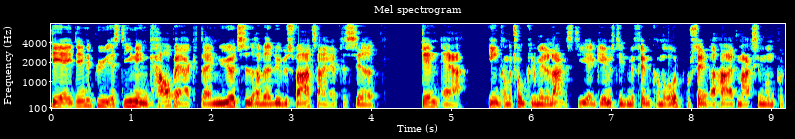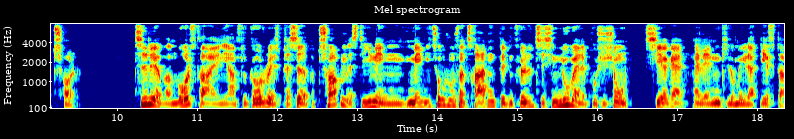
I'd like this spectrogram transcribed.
Det er i denne by, at stigningen Kauberg, der i nyere tid har været løbets varetegn, er placeret. Den er 1,2 km lang, stiger i gennemsnit med 5,8% og har et maksimum på 12. Tidligere var målstregen i Amstel Gold Race placeret på toppen af stigningen, men i 2013 blev den flyttet til sin nuværende position cirka 1,5 km efter.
